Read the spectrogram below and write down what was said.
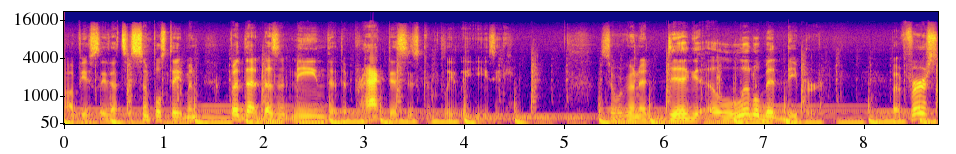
obviously that's a simple statement, but that doesn't mean that the practice is completely easy. So we're gonna dig a little bit deeper. But first,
